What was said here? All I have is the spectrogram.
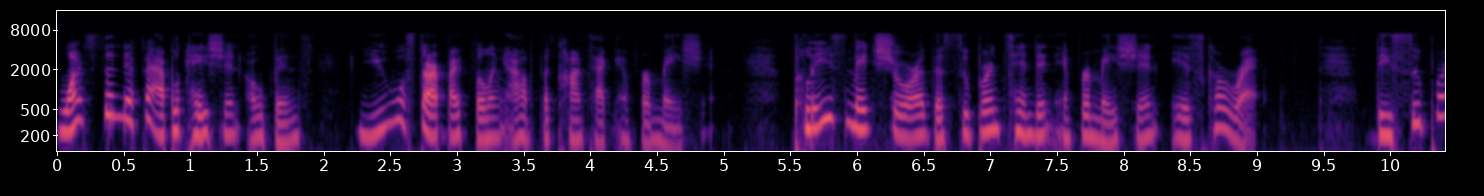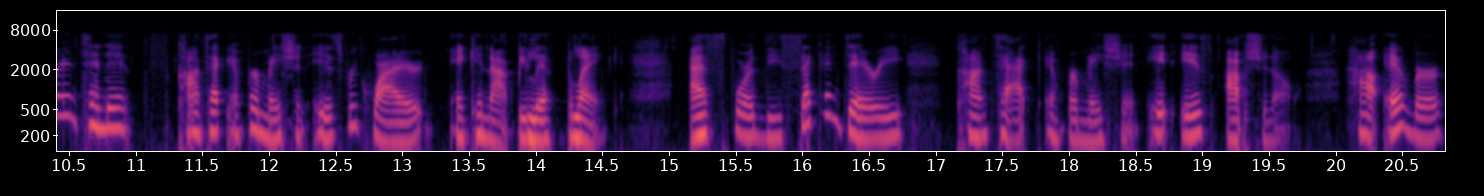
Once the NIFA application opens, you will start by filling out the contact information. Please make sure the superintendent information is correct. The superintendent's contact information is required and cannot be left blank. As for the secondary contact information, it is optional. However,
